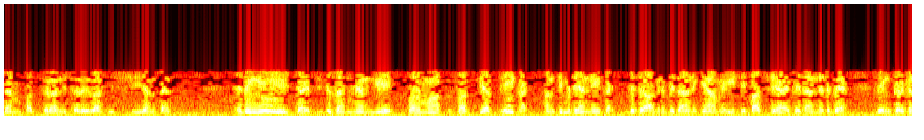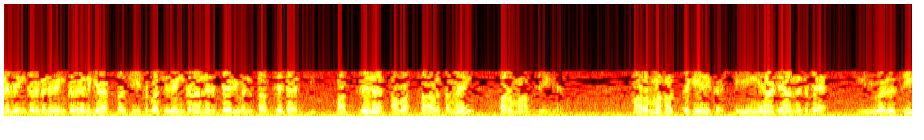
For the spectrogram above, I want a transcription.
දැන්පත් වෙලා නිතරලා හිස්සියන් තැන. ඉතින් මේ චෛතසික ධර්මයන්ගේ පරමාර්ථ සත්‍යයත් ඒකයි. අන්තිමට යන්නේ ඒකයි. බෙදාගෙන බෙදාගෙන ගියාම ඊට පස්සේ ආයෙ බෙදන්නට බෑ. වෙන් කරගෙන වෙන් කරගෙන වෙන් කරගෙන ගියාට පස්සේ ඊට පස්සේ වෙන් කරන්නට බැරි වෙන තත්ත්වයට පත් වෙන අවස්ථාව තමයි පරමාර්ථය කියන්නේ. පරම අර්ථ කියන එකයි. එයින් එහාට යන්නට බෑ. නිවැරදි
